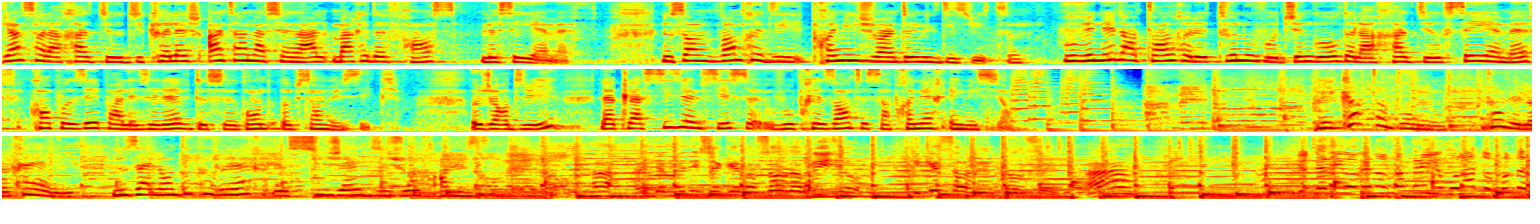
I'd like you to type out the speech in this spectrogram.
bien sur la radio du Collège international Marie de France, le CIMF. Nous sommes vendredi 1er juin 2018. Vous venez d'entendre le tout nouveau jingle de la radio CIMF composé par les élèves de seconde option musique. Aujourd'hui, la classe 6e 6 vous présente sa première émission. Mais qu'entendons-nous? Tendez l'oreille. Nous allons découvrir le sujet du jour en musique. Ah, son de.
